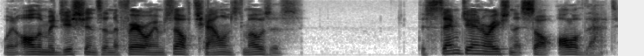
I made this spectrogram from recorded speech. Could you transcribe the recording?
When all the magicians and the Pharaoh himself challenged Moses, the same generation that saw all of that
